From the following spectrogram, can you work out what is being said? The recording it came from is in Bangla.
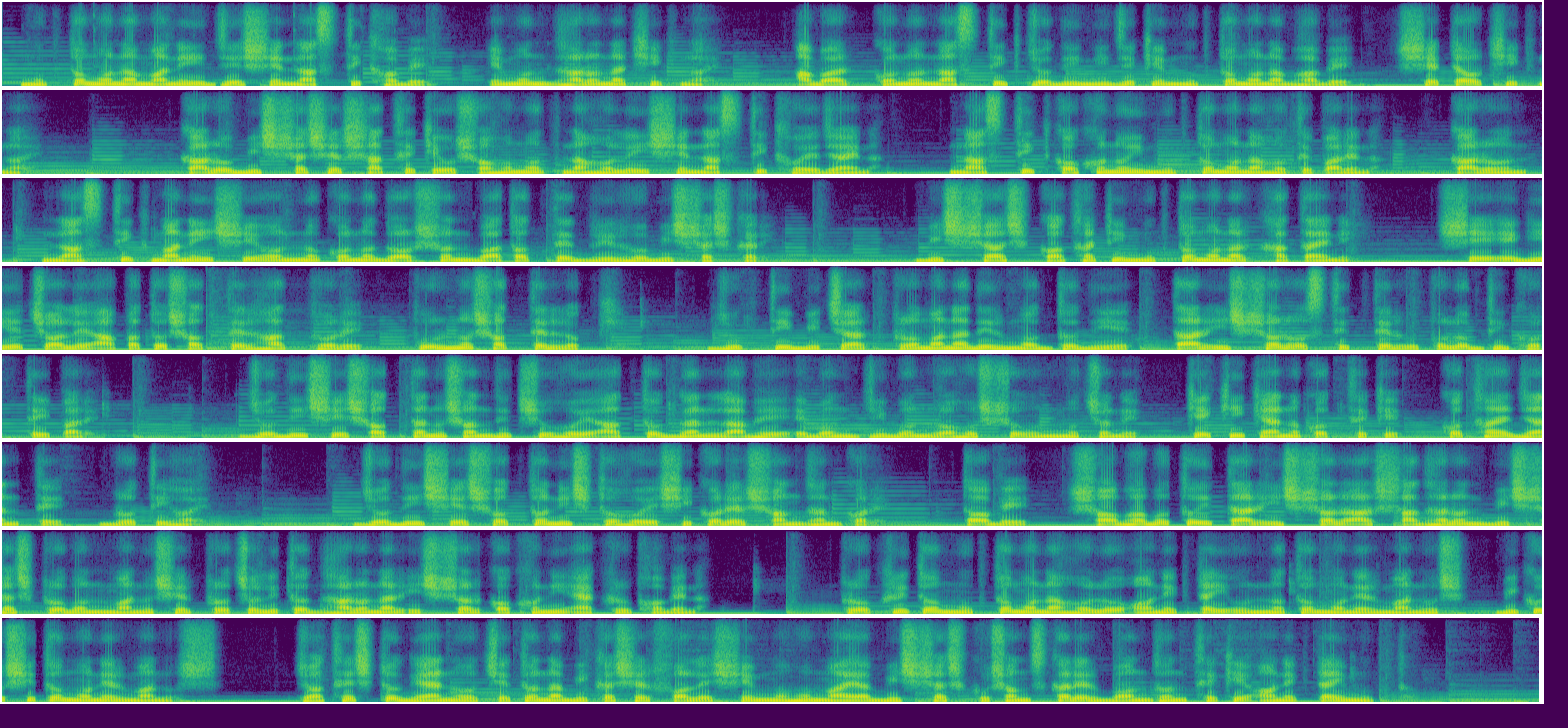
মুক্তমনা মানেই যে সে নাস্তিক হবে, এমন ধারণা ঠিক নয়। আবার কোনো নাস্তিক যদি নিজেকে মুক্তমনা ভাবে, সেটাও ঠিক নয়। কারও বিশ্বাসের সাথে কেউ সহমত না হলেই সে নাস্তিক হয়ে যায় না। নাস্তিক কখনোই মুক্তমনা হতে পারে না। কারণ, নাস্তিক মানেই সে অন্য কোনো দর্শন বা তত্ত্বে দৃঢ় বিশ্বাসকারী। বিশ্বাস কথাটি মুক্তমনার খাতায় নেই। সে এগিয়ে চলে আপাত সত্যের হাত ধরে, পূর্ণ সত্যের লক্ষ্যে। যুক্তি, বিচার, প্রমাণাদির মধ্য দিয়ে তার ঈশ্বর অস্তিত্বের উপলব্ধি করতেই পারে। যদি সে সত্যানুসন্ধিৎসু হয়ে আত্মজ্ঞান লাভে এবং জীবন রহস্য উন্মোচনে, কে কি কেন থেকে কোথায় জানতে ব্রতী হয়? যদি সে সত্যনিষ্ঠ হয়ে শিকরের সন্ধান করে, তবে স্বভাবতই তার ঈশ্বর আর সাধারণ বিশ্বাসপ্রবণ মানুষের প্রচলিত ধারণার ঈশ্বর কখনই একরূপ হবে না। প্রকৃত মুক্তমনা হলো অনেকটাই উন্নত মনের মানুষ, বিকশিত মনের মানুষ। যথেষ্ট জ্ঞান ও চেতনা বিকাশের ফলে সে মোহ মায়া বিশ্বাস কুসংস্কারের বন্ধন থেকে অনেকটাই মুক্ত।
